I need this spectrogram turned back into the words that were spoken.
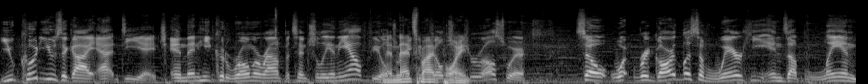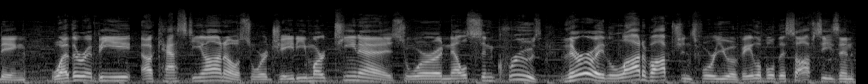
You could use a guy at DH, and then he could roam around potentially in the outfield. And that's my point. Through elsewhere. So, regardless of where he ends up landing, whether it be a Castellanos or JD Martinez or a Nelson Cruz, there are a lot of options for you available this offseason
